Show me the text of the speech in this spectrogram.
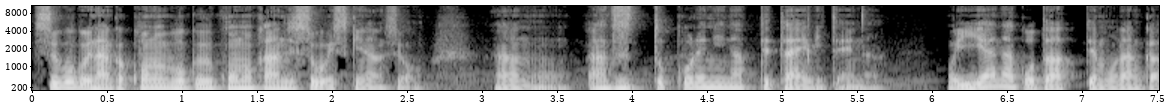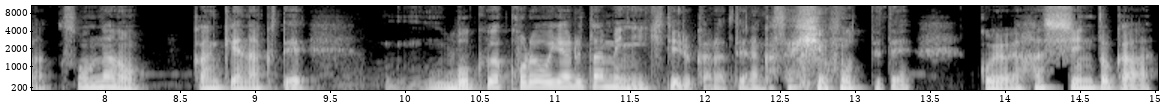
すごくなんかこの僕この感じすごい好きなんですよ。あの、あ、ずっとこれになってたいみたいな。もう嫌なことあってもなんかそんなの関係なくて、僕はこれをやるために生きてるからってなんか最近思ってて、こういう発信とか、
